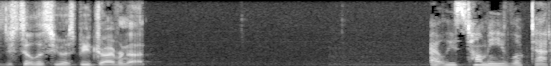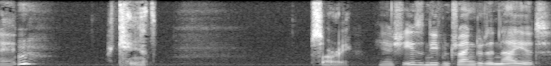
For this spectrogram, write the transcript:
Did you steal this USB drive or not? At least tell me you looked at it. I can't. Sorry. Yeah, she isn't even trying to deny it.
